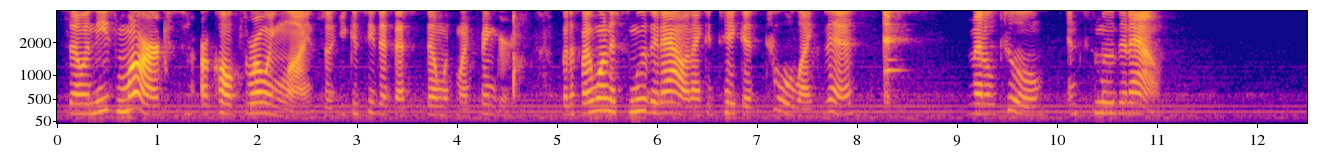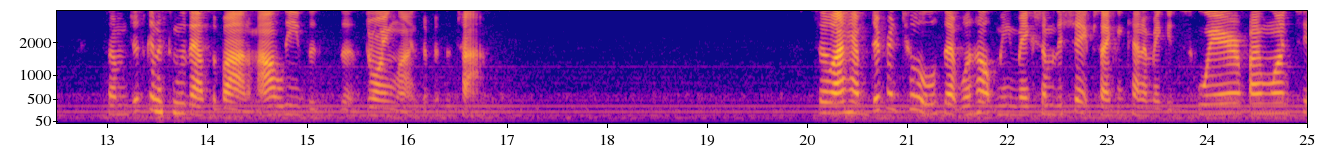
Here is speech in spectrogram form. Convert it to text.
So and these marks are called throwing lines. So you can see that that's done with my fingers. But if I want to smooth it out, I can take a tool like this, metal tool, and smooth it out. So I'm just going to smooth out the bottom. I'll leave the, the throwing lines up at the top. So I have different tools that will help me make some of the shapes. I can kind of make it square if I want to,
